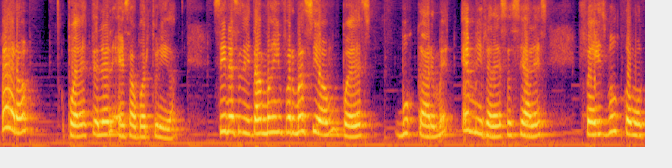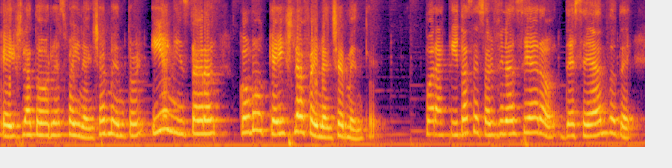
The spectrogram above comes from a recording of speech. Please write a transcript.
pero puedes tener esa oportunidad. Si necesitas más información, puedes buscarme en mis redes sociales Facebook como Keishla Torres Financial Mentor y en Instagram como Keishla Financial Mentor. Por aquí tu asesor financiero, deseándote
